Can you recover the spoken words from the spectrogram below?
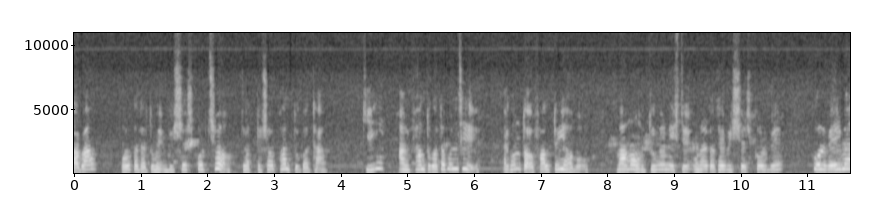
বাবা, ওর কথা তুমি বিশ্বাস করছ? যত সব ফালতু কথা। কি? আমি ফালতু কথা বলছি? এখন তো ফালতুই হব। মামু, তুমিও নিশ্চয়ই ওনার কথায় বিশ্বাস করবে, করবেই বা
